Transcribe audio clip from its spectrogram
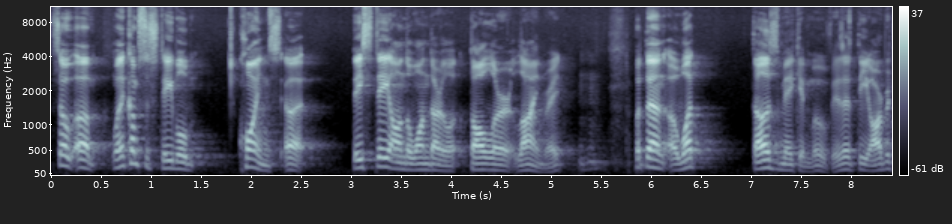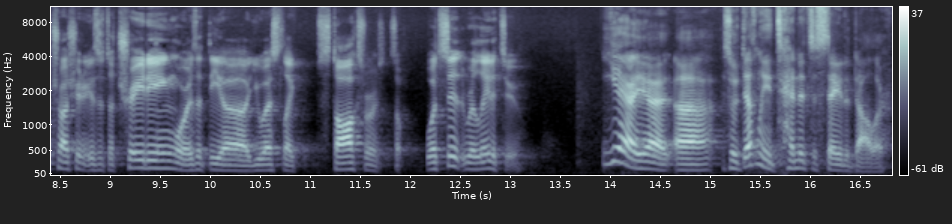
So uh, when it comes to stable coins, uh, they stay on the one dollar dollar line, right? But then uh, what does make it move? Is it the arbitrage trading? Is it the trading, or is it the uh, U.S. like stocks, or so, what's it related to? Yeah, yeah. Uh, so definitely intended to stay at a dollar,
